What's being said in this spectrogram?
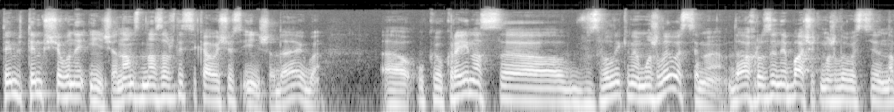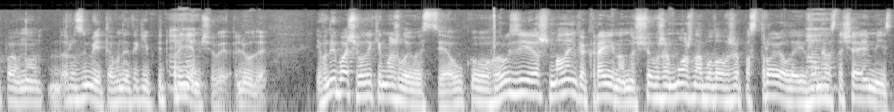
тим, тим що вони інші. Нам, нас завжди цікавить щось інше. Да, якби. Е, Ук- Україна з, е, з великими можливостями, да, грузини бачать можливості, напевно, розумієте, вони такі підприємчиві люди. І вони бачать великі можливості. У Грузії ж маленька країна, ну що вже можна було, вже построїли і вже не вистачає місць.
